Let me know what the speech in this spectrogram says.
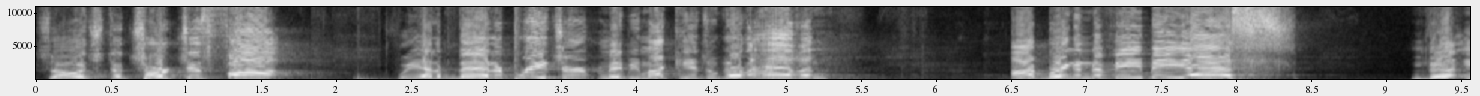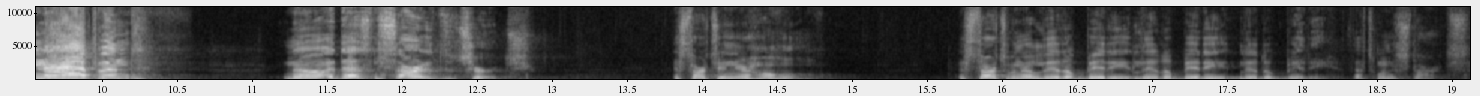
So it's the church's fault. If we had a better preacher, maybe my kids will go to heaven. I bring them to VBS. Nothing happened. No, it doesn't start at the church. It starts in your home. It starts when a little bitty, little bitty, little bitty. That's when it starts.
